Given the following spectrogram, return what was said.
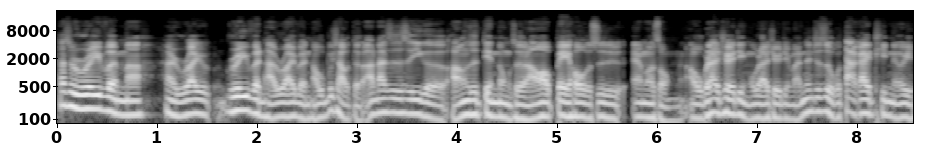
它是 Raven 吗？还是 Raven 还 Raven？我不晓得啊，但是是一个好像是电动车，然后背后是 Amazon 啊，我不太确定，我不太确定，反正就是我大概听而已。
